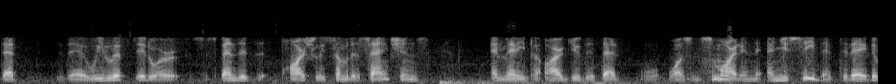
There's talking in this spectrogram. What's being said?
that that we lifted or suspended partially some of the sanctions, and many argue that that wasn't smart. And and you see that today the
